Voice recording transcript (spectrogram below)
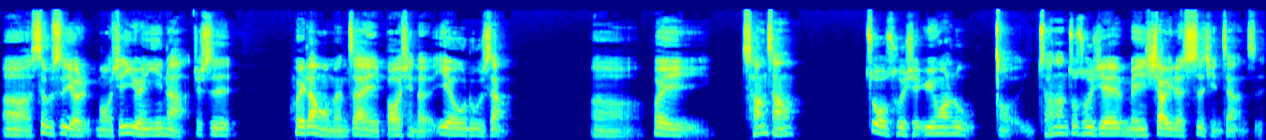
呃，是不是有某些原因啊，就是会让我们在保险的业务路上，呃，会常常做出一些冤枉路。哦，常常做出一些没效益的事情，这样子，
